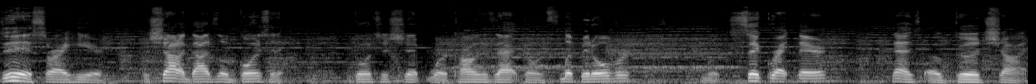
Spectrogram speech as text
this right here the shot of Godzilla going to the, going to the ship where Kong is at, going to flip it over. Look sick right there. That is a good shot,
